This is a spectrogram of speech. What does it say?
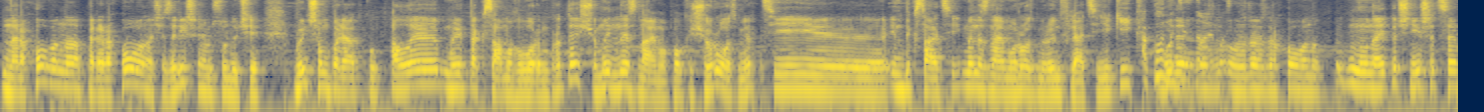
нарахована, перерахована, чи за рішенням суду, чи в іншому порядку. Але ми так само говоримо про те, що ми не знаємо поки що розмір цієї е, індексації. Ми не знаємо розміру інфляції, який А коли буде роз- розраховано. Ну найточніше це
